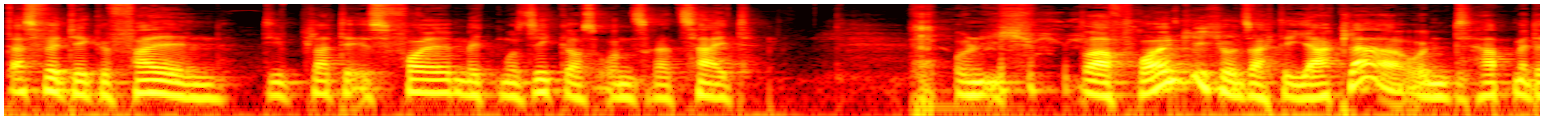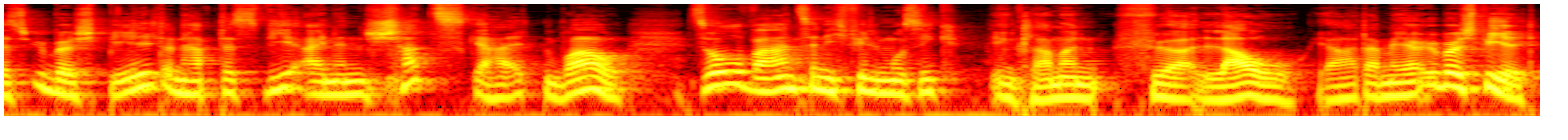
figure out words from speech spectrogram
das wird dir gefallen. Die Platte ist voll mit Musik aus unserer Zeit. Und ich war freundlich und sagte, ja klar, und habe mir das überspielt und habe das wie einen Schatz gehalten. Wow, so wahnsinnig viel Musik, in Klammern für lau, ja, hat er mir ja überspielt.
